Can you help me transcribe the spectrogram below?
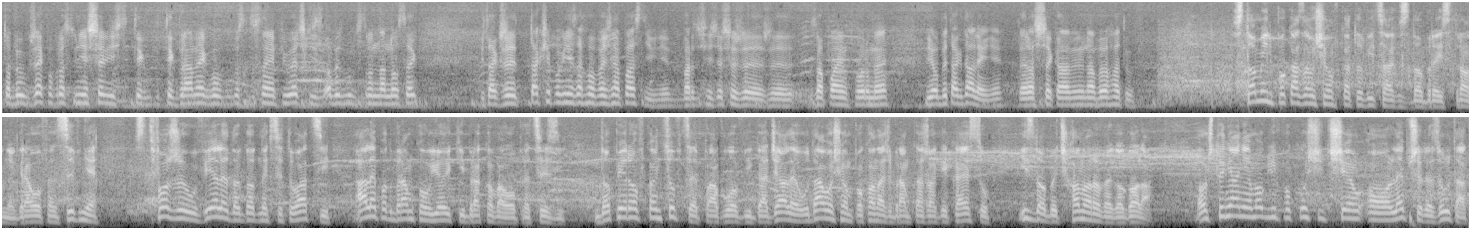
to był grzech po prostu nie strzelić tych, tych bramek, bo po prostu dostałem piłeczki z obydwu stron na nosek. I także tak się powinien zachować napastnik, nie? Bardzo się cieszę, że, że złapałem formę i oby tak dalej, nie? Teraz czekamy na Bełchatów. Stomil pokazał się w Katowicach z dobrej strony. Grał ofensywnie, stworzył wiele dogodnych sytuacji, ale pod bramką Jojki brakowało precyzji. Dopiero w końcówce Pawłowi Gadziale udało się pokonać bramkarza GKS-u i zdobyć honorowego gola. Olsztynianie mogli pokusić się o lepszy rezultat,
